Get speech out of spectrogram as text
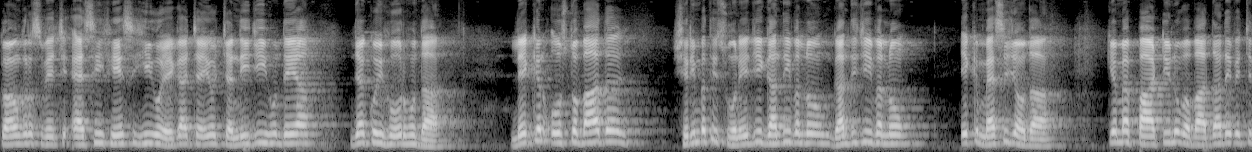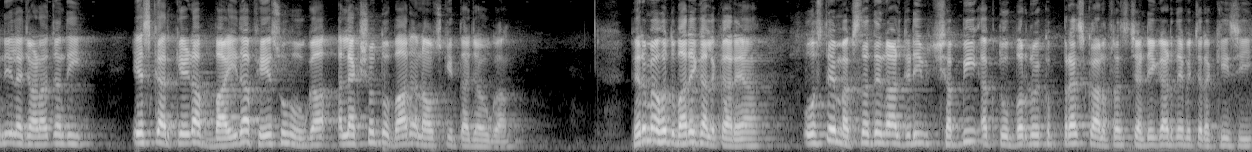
ਕਾਂਗਰਸ ਵਿੱਚ ਐਸੀ ਫੇਸ ਹੀ ਹੋਏਗਾ, ਚਾਹੇ ਉਹ ਚੰਨੀ ਜੀ ਹੁੰਦੇ ਆ ਜਾਂ ਕੋਈ ਹੋਰ ਹੁੰਦਾ। ਲੇਕਿਨ ਉਸ ਤੋਂ ਬਾਅਦ ਸ਼੍ਰੀਮਤੀ ਸੋਨੀਆ ਜੀ ਗਾਂਧੀ ਵੱਲੋਂ, ਗਾਂਧੀ ਜੀ ਵੱਲੋਂ ਇੱਕ ਮੈਸੇਜ ਆਉਂਦਾ ਕਿ ਮੈਂ ਪਾਰਟੀ ਨੂੰ ਵਿਵਾਦਾਂ ਦੇ ਵਿੱਚ ਨਹੀਂ ਲੈ ਜਾਣਾ ਚਾਹੁੰਦੀ। ਇਸ ਕਰਕੇ ਜਿਹੜਾ 22 ਦਾ ਫੇਸ ਹੋਊਗਾ ਇਲੈਕਸ਼ਨ ਤੋਂ ਬਾਅਦ ਅਨਾਉਂਸ ਕੀਤਾ ਜਾਊਗਾ। ਫਿਰ ਮੈਂ ਉਹ ਦੁਬਾਰੇ ਗੱਲ ਕਰ ਰਿਹਾ ਉਸ ਦੇ ਮਕਸਦ ਦੇ ਨਾਲ ਜਿਹੜੀ 26 ਅਕਤੂਬਰ ਨੂੰ ਇੱਕ ਪ੍ਰੈਸ ਕਾਨਫਰੰਸ ਚੰਡੀਗੜ੍ਹ ਦੇ ਵਿੱਚ ਰੱਖੀ ਸੀ,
